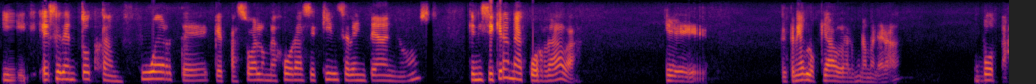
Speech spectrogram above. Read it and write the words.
y ese evento tan fuerte que pasó a lo mejor hace 15, 20 años, que ni siquiera me acordaba que, que tenía bloqueado de alguna manera, bota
